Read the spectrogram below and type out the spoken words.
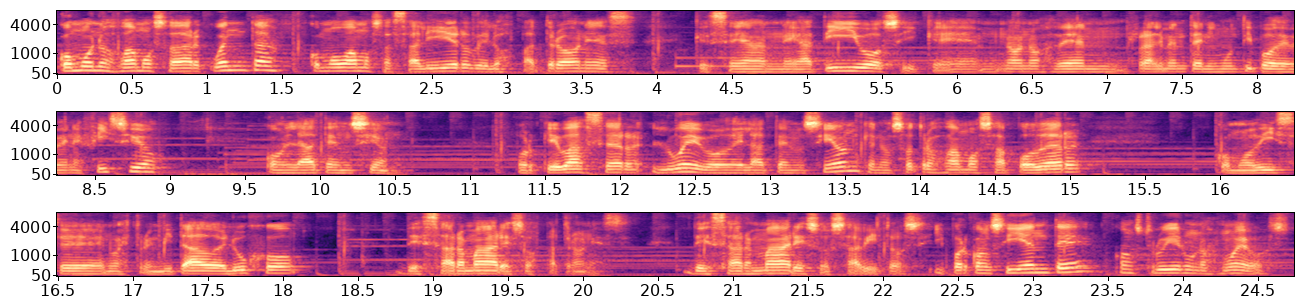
¿Cómo nos vamos a dar cuenta? ¿Cómo vamos a salir de los patrones que sean negativos y que no nos den realmente ningún tipo de beneficio? Con la atención. Porque va a ser luego de la atención que nosotros vamos a poder, como dice nuestro invitado de lujo, desarmar esos patrones desarmar esos hábitos y por consiguiente construir unos nuevos.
